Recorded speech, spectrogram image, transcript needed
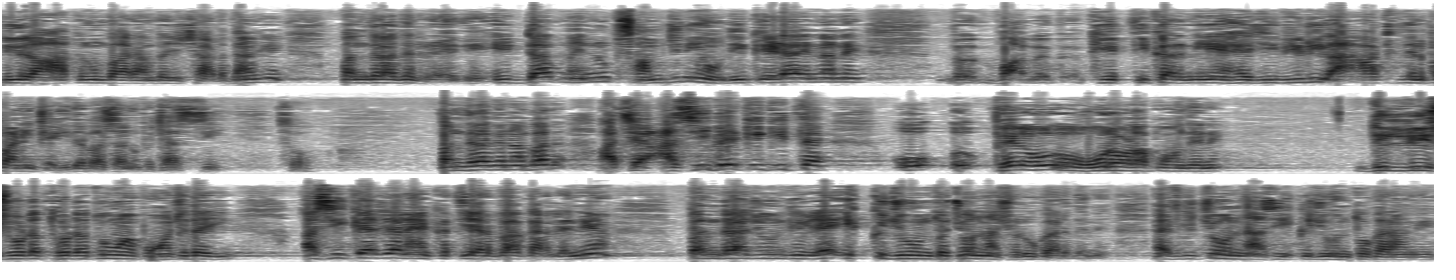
ਦੀ ਰਾਤ ਨੂੰ 12 ਵਜੇ ਛੱਡ ਦਾਂਗੇ 15 ਦਿਨ ਰਹਿ ਗਏ। ਏਡਾ ਮੈਨੂੰ ਸਮਝ ਨਹੀਂ ਆਉਂਦੀ ਕਿਹੜਾ ਇਹਨਾਂ ਨੇ ਖੇਤੀ ਕਰਨੀ ਹੈ ਜੀ ਜਿਹੜੀ 8 ਦਿਨ ਪਾਣੀ ਚਾਹੀਦਾ ਵਾ ਸਾਨੂੰ 85 ਸੋ 15 ਦਿਨਾਂ ਬਾਅਦ, ਅੱਛਾ, ਅਸੀਂ ਫਿਰ ਕੀ ਕੀਤਾ? ਉਹ ਫਿਰ ਉਹ ਹੋਰ ਰੌਲਾ ਪਾਉਂਦੇ ਨੇ। ਦਿੱਲੀ ਥੋੜਾ ਤੁਹਾਡਾ ਧੂਆਂ ਪਹੁੰਚਦਾ ਜੀ। ਅਸੀਂ ਕਿਹਾ ਚੱਲ ਐਂ ਇੱਕ ਤਜਰਬਾ ਕਰ ਲੈਂਦੇ ਆ 15 ਜੂਨ ਦੀ ਬਜਾਏ 1 ਜੂਨ ਤੋਂ ਝੋਨਾ ਸ਼ੁਰੂ ਕਰ ਦੇਣੇ ਐਸ ਕਿ ਝੋਨਾ ਸੀ 1 ਜੂਨ ਤੋਂ ਕਰਾਂਗੇ।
